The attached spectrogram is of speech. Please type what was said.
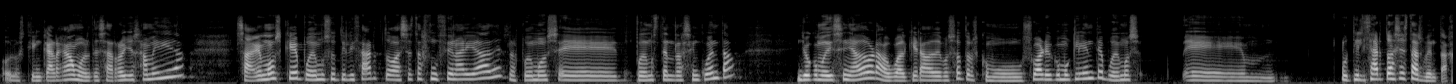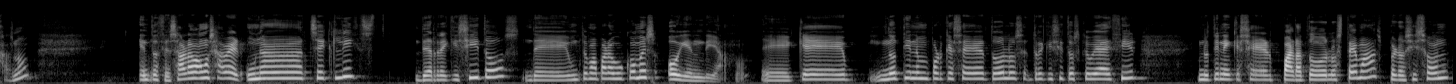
o los que encargamos desarrollos a medida, sabemos que podemos utilizar todas estas funcionalidades, las podemos, eh, podemos tenerlas en cuenta. Yo como diseñadora o cualquiera de vosotros como usuario como cliente podemos utilizar todas estas ventajas. ¿no? Entonces, ahora vamos a ver una checklist de requisitos de un tema para WooCommerce hoy en día, eh, que no tienen por qué ser todos los requisitos que voy a decir, no tienen que ser para todos los temas, pero sí son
